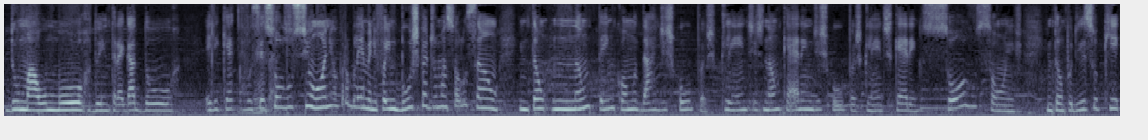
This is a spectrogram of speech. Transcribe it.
do mau humor do entregador. Ele quer que você é solucione o problema. Ele foi em busca de uma solução. Então, não tem como dar desculpas. Clientes não querem desculpas. Clientes querem soluções. Então, por isso que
